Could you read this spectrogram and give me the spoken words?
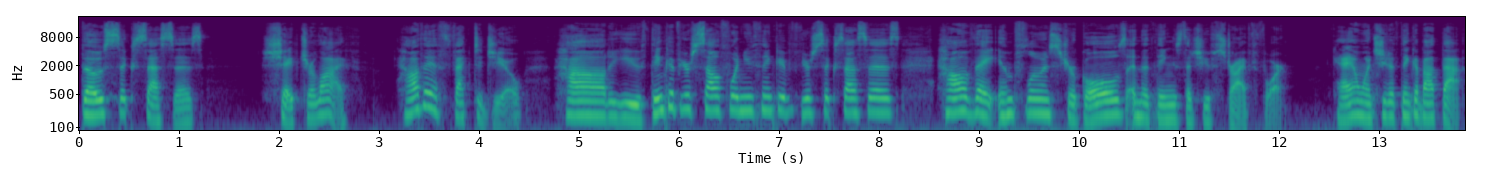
those successes shaped your life? How they affected you? How do you think of yourself when you think of your successes? How have they influenced your goals and the things that you've strived for? Okay, I want you to think about that.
